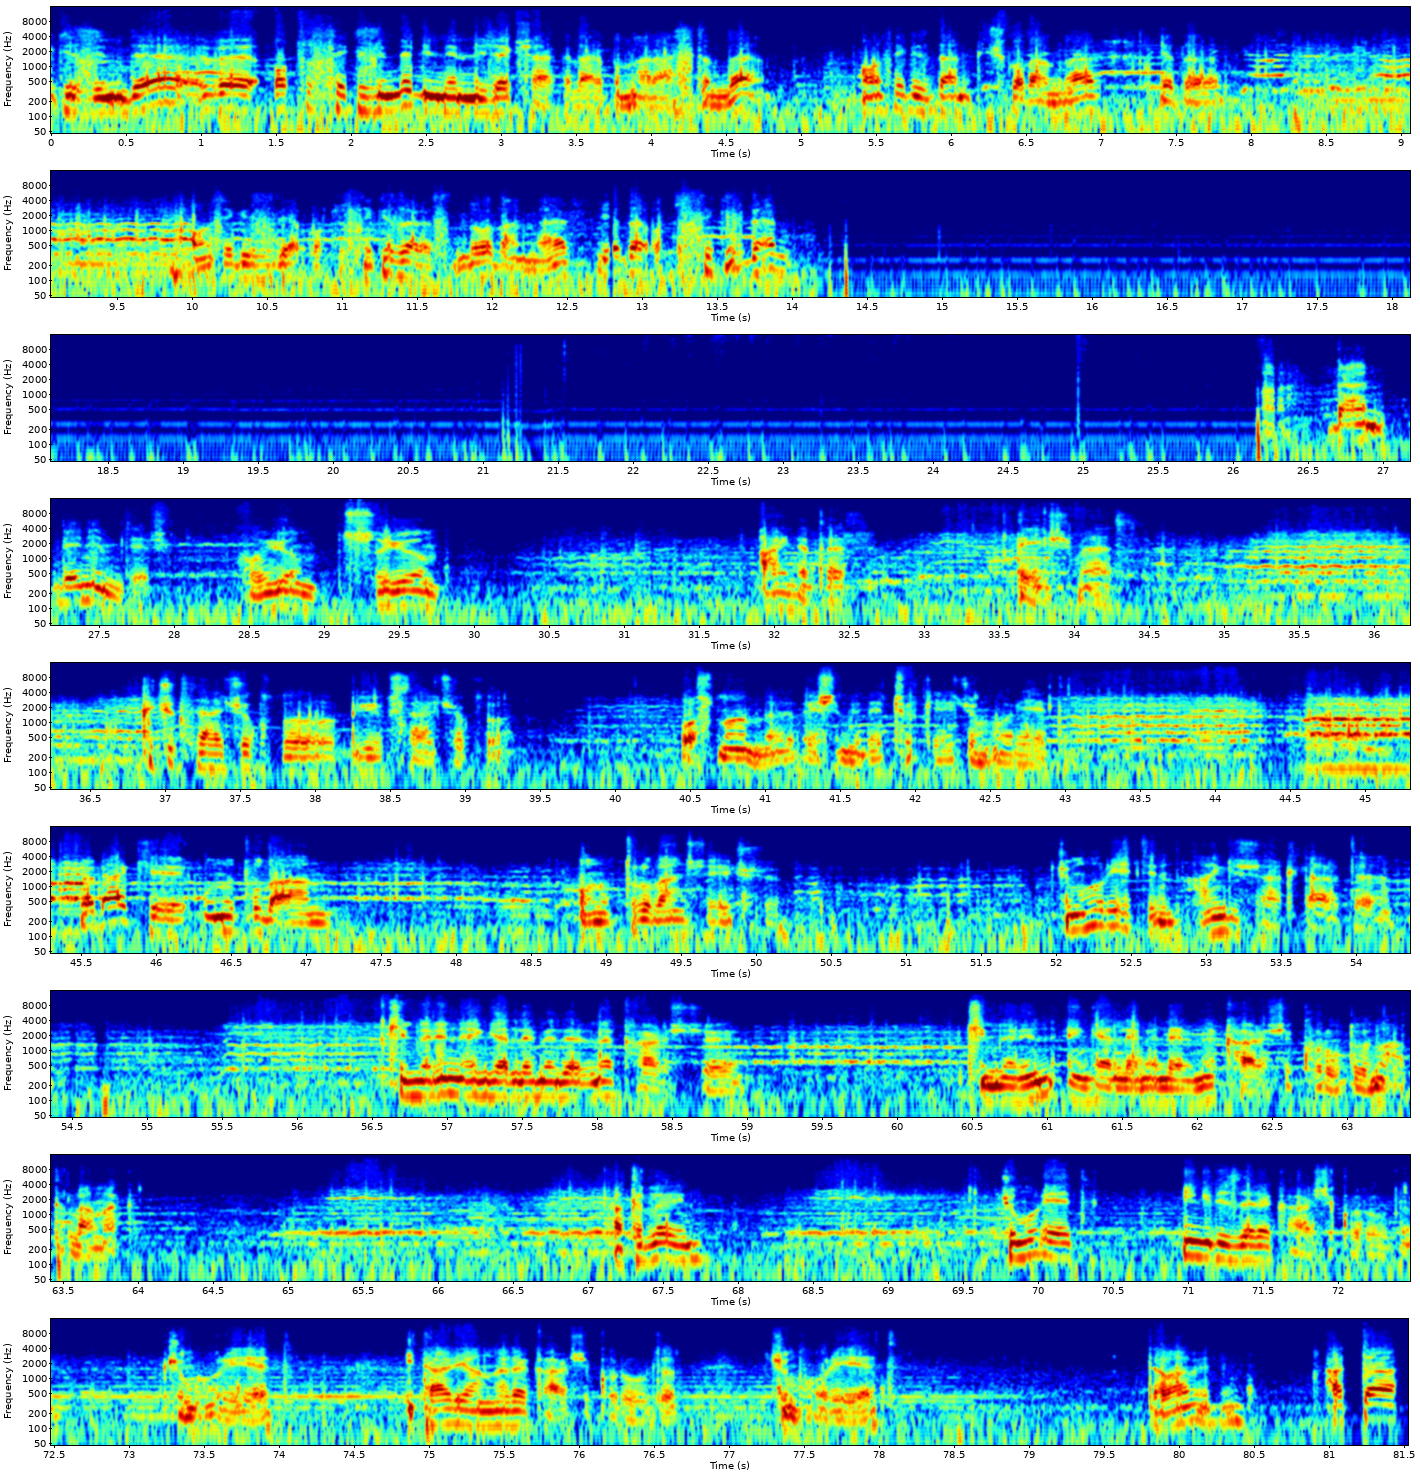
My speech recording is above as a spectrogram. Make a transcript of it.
18'inde ve 38'inde dinlenilecek şarkılar bunlar aslında. 18'den küçük olanlar ya da 18 ile 38 arasında olanlar ya da 38'den ben benimdir. Huyum, suyum aynıdır. Değişmez. Küçük Selçuklu, Büyük Selçuklu, Osmanlı ve şimdi de Türkiye Cumhuriyeti. Ve belki unutulan, unutturulan şey şu. Cumhuriyetin hangi şartlarda, kimlerin engellemelerine karşı, kimlerin engellemelerine karşı kurulduğunu hatırlamak. Hatırlayın. Cumhuriyet İngilizlere karşı kuruldu. Cumhuriyet İtalyanlara karşı kuruldu. Cumhuriyet devam edin. Hatta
